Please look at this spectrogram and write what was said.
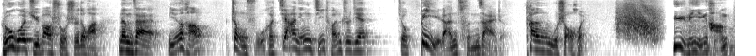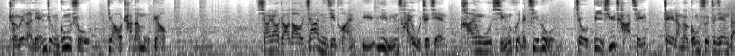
如果举报属实的话，那么在银行。政府和嘉宁集团之间就必然存在着贪污受贿。裕民银行成为了廉政公署调查的目标。想要找到嘉宁集团与裕民财务之间贪污行贿的记录，就必须查清这两个公司之间的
